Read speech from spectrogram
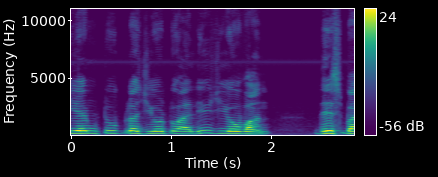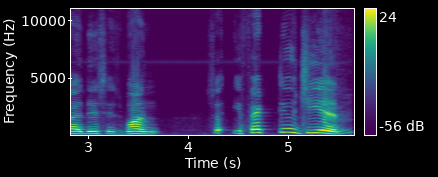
GM2 plus GO2 I leave GO1 this by this is 1. So effective GM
